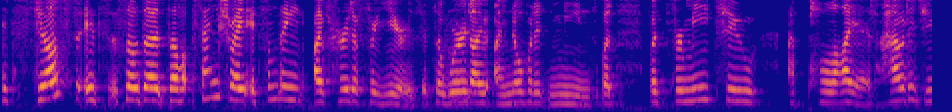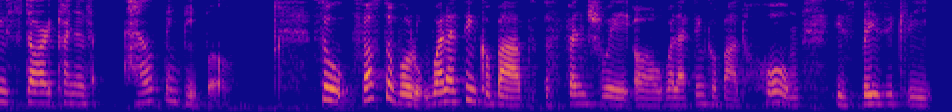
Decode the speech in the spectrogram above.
It's just it's so the the feng shui. It's something I've heard of for years. It's a word I, I know what it means, but but for me to apply it, how did you start kind of helping people? So first of all, what I think about a feng shui or what I think about home is basically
